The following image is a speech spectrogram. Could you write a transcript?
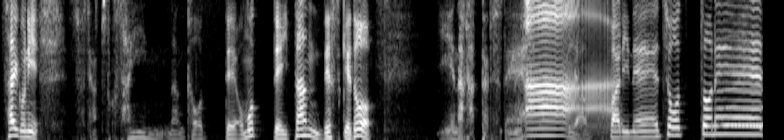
最後に「すいませんちょっとサインなんかを」って思っていたんですけど言えなかったですね。やあっぱりねちょっとね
